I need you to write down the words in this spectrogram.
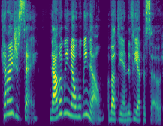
can I just say, now that we know what we know about the end of the episode,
